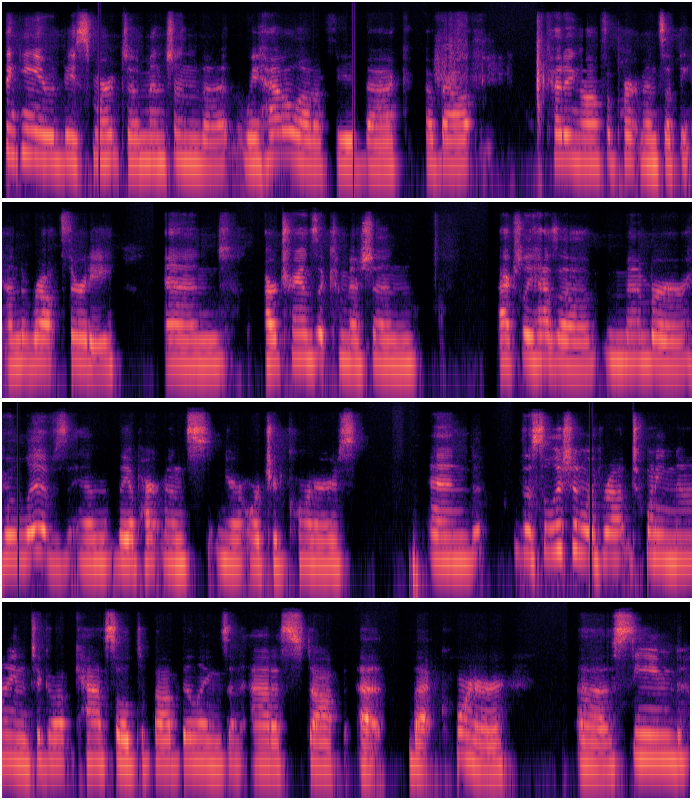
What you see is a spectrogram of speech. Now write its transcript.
thinking it would be smart to mention that we had a lot of feedback about cutting off apartments at the end of Route 30. And our transit commission actually has a member who lives in the apartments near Orchard Corners. And the solution with Route 29 to go up Kasold to Bob Billings and add a stop at that corner uh, seemed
